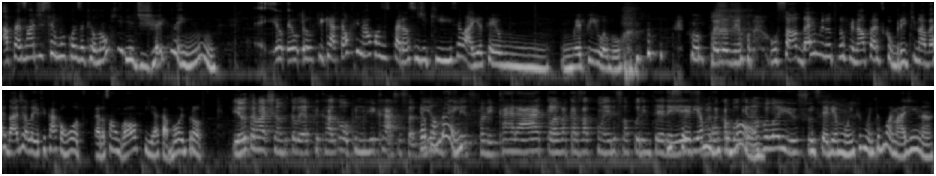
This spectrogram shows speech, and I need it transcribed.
apesar de ser uma coisa que eu não queria de jeito nenhum, eu, eu, eu fiquei até o final com as esperanças de que, sei lá, ia ter um, um epílogo. Uma coisa assim, um, um só 10 minutos no final pra descobrir que, na verdade, ela ia ficar com outro. Era só um golpe e acabou e pronto. Eu tava achando que ela ia aplicar golpe no ricaço, sabia? Eu também. No começo, falei, caraca, ela vai casar com ele só por interesse. E seria mas muito acabou que bom. não rolou isso. E seria muito, muito bom, imagina.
